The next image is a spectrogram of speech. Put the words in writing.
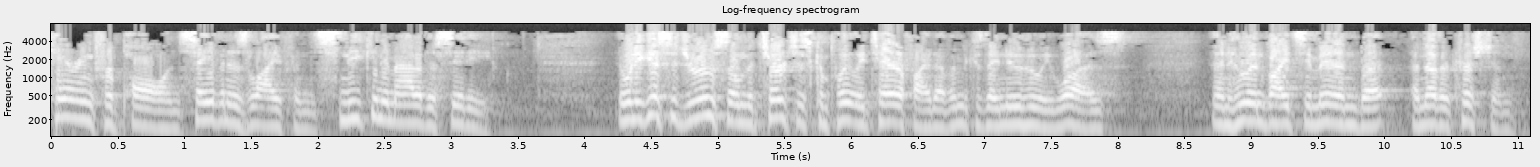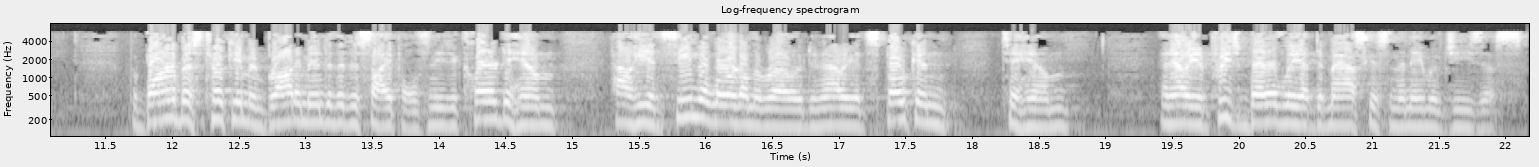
caring for Paul and saving his life and sneaking him out of the city. And when he gets to Jerusalem, the church is completely terrified of him because they knew who he was. And who invites him in but another Christian? But Barnabas took him and brought him into the disciples, and he declared to him how he had seen the Lord on the road, and how he had spoken to him, and how he had preached boldly at Damascus in the name of Jesus.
